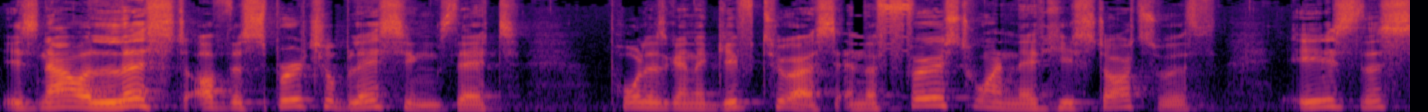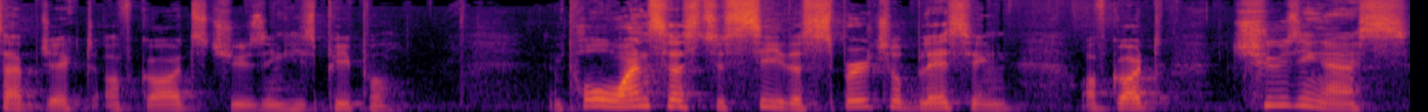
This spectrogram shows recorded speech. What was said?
is now a list of the spiritual blessings that Paul is going to give to us. And the first one that he starts with is the subject of God's choosing his people. And Paul wants us to see the spiritual blessing of God choosing us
